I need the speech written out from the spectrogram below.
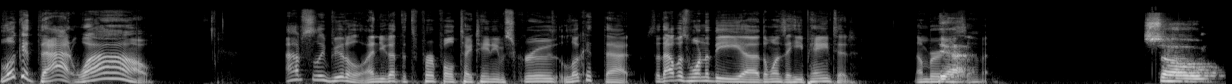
Look at that. Wow. Absolutely beautiful. And you got the purple titanium screws. Look at that. So that was one of the uh, the ones that he painted. Number yeah. 7. So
